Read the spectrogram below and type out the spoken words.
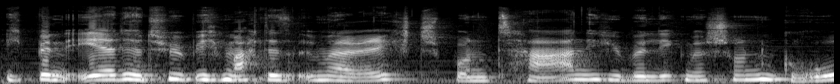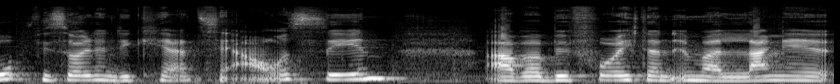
Ich bin eher der Typ, ich mache das immer recht spontan. Ich überlege mir schon grob, wie soll denn die Kerze aussehen. Aber bevor ich dann immer lange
